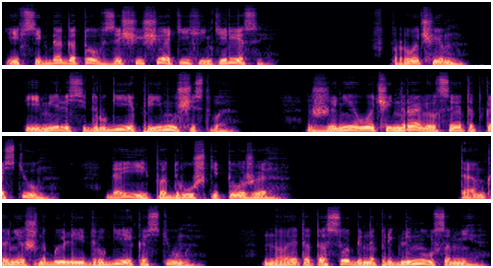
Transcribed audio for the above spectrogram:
и всегда готов защищать их интересы. Впрочем, имелись и другие преимущества. Жене очень нравился этот костюм, да и подружке тоже. Там, конечно, были и другие костюмы, но этот особенно приглянулся мне.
